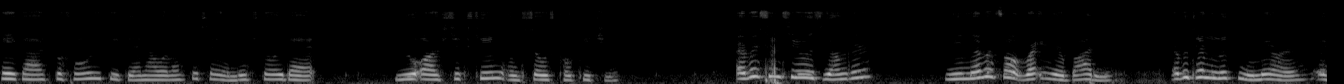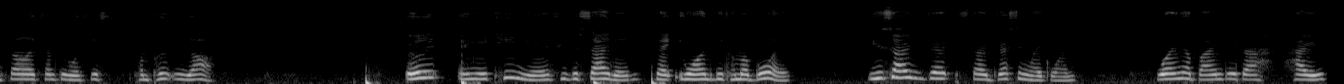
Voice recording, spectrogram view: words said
Hey guys, before we begin, I would like to say in this story that you are 16 and so is Kokichi. Ever since you was younger, you never felt right in your body. Every time you looked in the mirror, it felt like something was just completely off. Early in your teen years, you decided that you wanted to become a boy. You decided to start dressing like one, wearing a binder that hide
